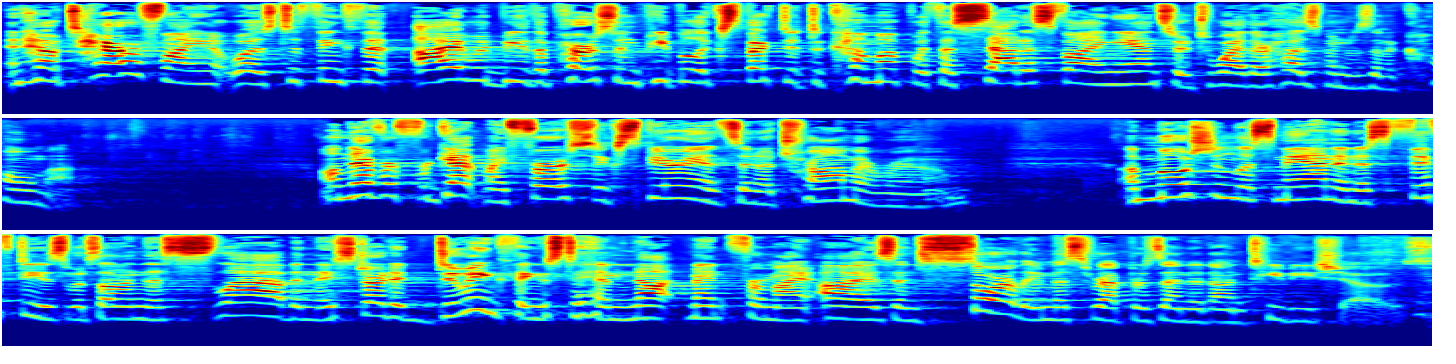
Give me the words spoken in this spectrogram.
and how terrifying it was to think that I would be the person people expected to come up with a satisfying answer to why their husband was in a coma. I'll never forget my first experience in a trauma room. A motionless man in his 50s was on this slab, and they started doing things to him not meant for my eyes and sorely misrepresented on TV shows.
